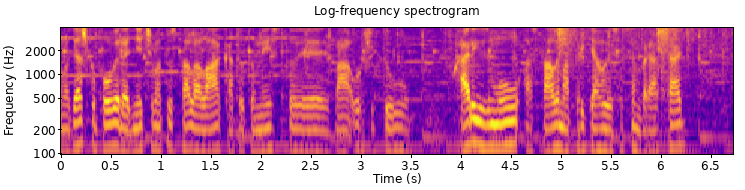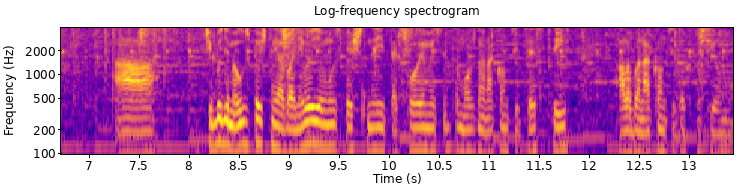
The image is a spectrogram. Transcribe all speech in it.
ono ťažko povedať, niečo ma tu stále láka. Toto miesto je, má určitú charizmu a stále ma priťahuje sa sem vrácať. A či budeme úspešní alebo nebudeme úspešní, tak povieme si to možno na konci cesty alebo na konci tohto filmu.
